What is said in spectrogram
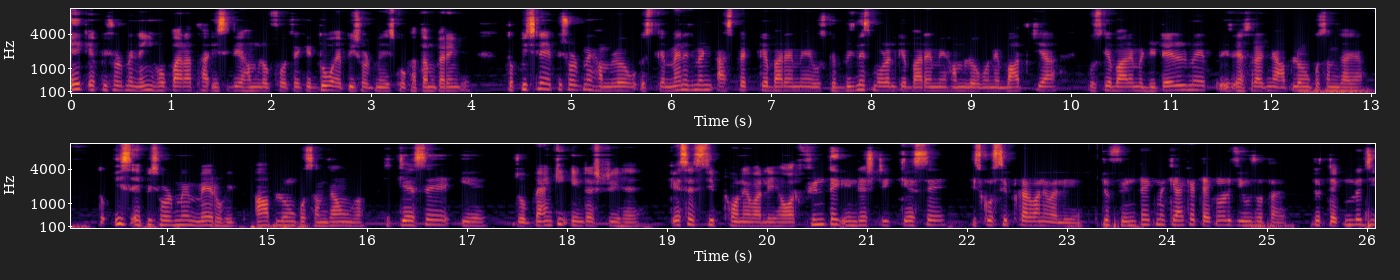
एक एपिसोड में नहीं हो पा रहा था, इसलिए हम लोग सोचे कि दो एपिसोड में इसको खत्म करेंगे। तो पिछले एपिसोड में हम लोग उसके मैनेजमेंट एस्पेक्ट के बारे में, उसके बिज़नेस मॉडल के बारे में हम लोगों ने बात किया। उसके बारे में डिटेल में ऐसराज ने आप लोगों को समझाया। तो इस एपिसोड में मैं रोहित आप लोगों को समझाऊँगा कि कैसे ये जो बैंकिंग इंडस्ट्री है, कैसे शिफ्ट होने वाली है और फिनटेक इंडस्ट्री कैसे इसको शिफ्ट करवाने वाली है। जो फिनटेक में क्या क्या टेक्नोलॉजी यूज़ होता है, जो टेक्नोलॉजी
